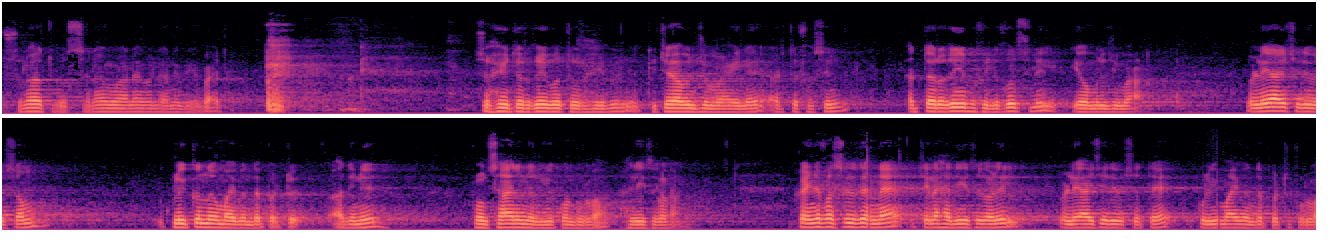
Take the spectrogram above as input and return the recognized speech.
والصلاة والسلام على من لا نبي بعده صحيح ترغيب وترهيب كتاب الجمعة إلى أرتفصل الترغيب في الغسل يوم الجمعة വെള്ളിയാഴ്ച ദിവസം കുളിക്കുന്നതുമായി ബന്ധപ്പെട്ട് അതിന് പ്രോത്സാഹനം നൽകിക്കൊണ്ടുള്ള ഹദീസുകളാണ് കഴിഞ്ഞ ഫസ്റ്റിൽ തന്നെ ചില ഹദീസുകളിൽ വെള്ളിയാഴ്ച ദിവസത്തെ കുളിയുമായി ബന്ധപ്പെട്ടിട്ടുള്ള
